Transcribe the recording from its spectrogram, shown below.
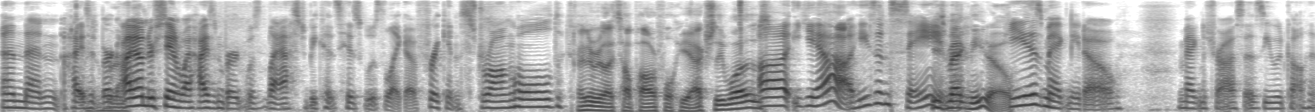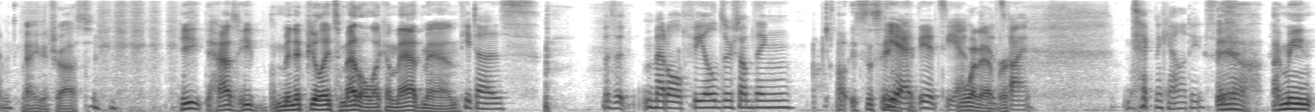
And then Heisenberg. I understand why Heisenberg was last because his was like a freaking stronghold. I didn't realize how powerful he actually was. Uh, yeah, he's insane. He's Magneto. He is Magneto. Magnetros, as you would call him. Magnetros. he has he manipulates metal like a madman. He does. Was it metal fields or something? Oh, it's the same. Yeah, it's yeah, whatever. It's fine. Technicalities. Yeah, I mean,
